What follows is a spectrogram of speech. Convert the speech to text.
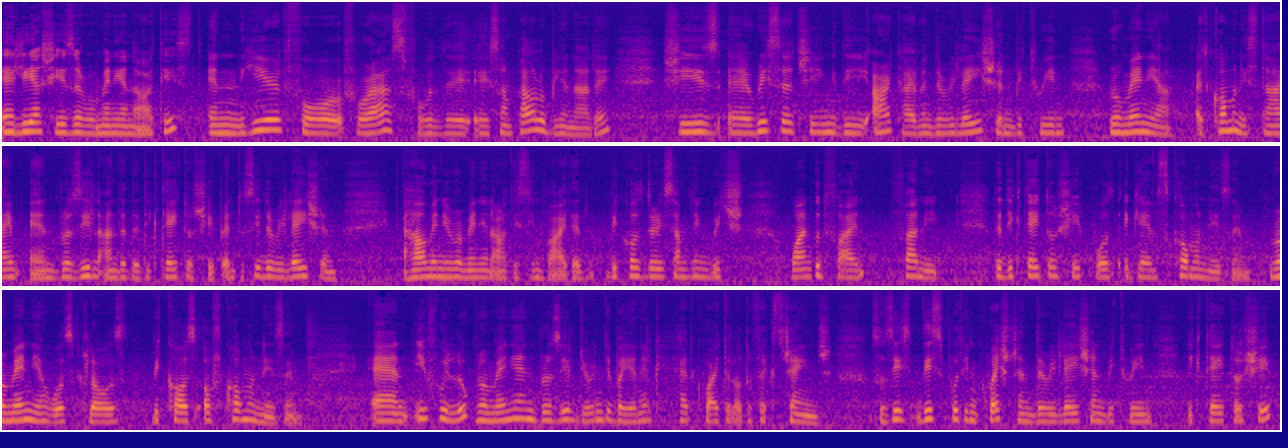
Elia, she is a Romanian artist, and here for for us for the uh, São Paulo Biennale, she's uh, researching the archive and the relation between Romania at communist time and Brazil under the dictatorship, and to see the relation, how many Romanian artists invited, because there is something which one could find funny. The dictatorship was against communism. Romania was closed because of communism. And if we look, Romania and Brazil during the biennial had quite a lot of exchange. So this, this put in question the relation between dictatorship,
